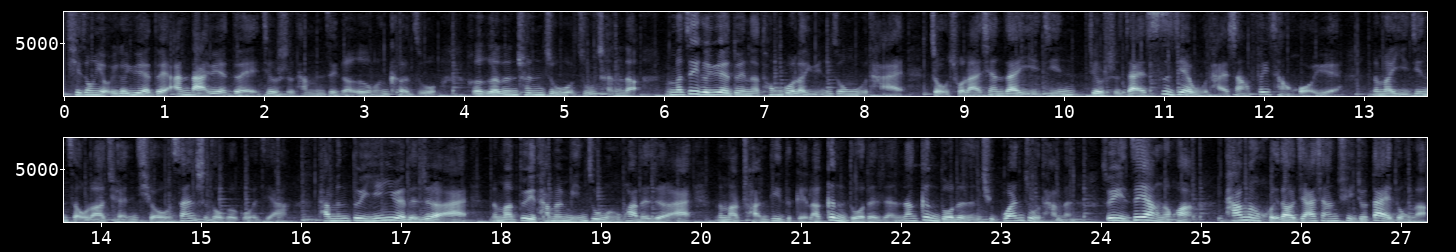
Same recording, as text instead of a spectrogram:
其中有一个乐队安达乐队，就是他们这个鄂温克族和鄂伦春族组成的。那么这个乐队呢，通过了云中舞台走出来，现在已经就是在世界舞台上非常活跃。那么已经走了全球三十多个国家，他们对音乐的热爱，那么对他们民族文化的热爱，那么传递的给了更多的人，让更多的人去关注他们。所以这样的话，他们回到家乡去，就带动了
